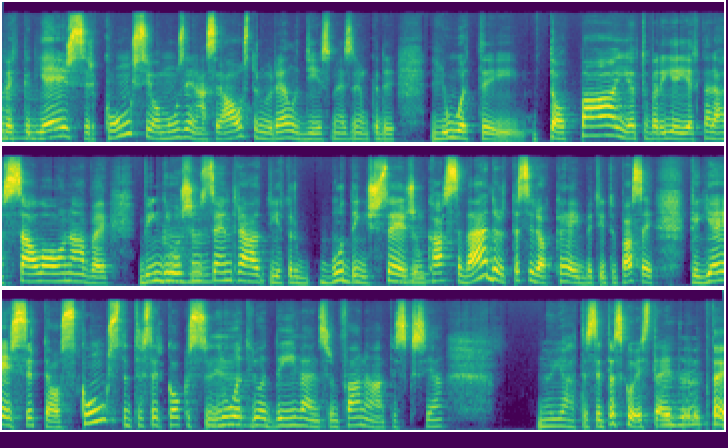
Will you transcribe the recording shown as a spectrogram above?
bet kad mhm. Jēzus ir kungs, jo mūsdienās ir austrumu reliģijas, mēs zinām, ka ir ļoti topā, ja tu vari ieiet kādā salonā vai vingrošanas mm -hmm. centrā, ja tur budiņš sēž mm -hmm. un kasa vēdra, tas ir ok, bet ja tu pasaki, ka Jēzus ir tavs kungs, tad tas ir kaut kas jā. ļoti, ļoti dīvains un fanātisks. Jā. Nu, jā, tas ir tas, ko es teicu, mm -hmm. te,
